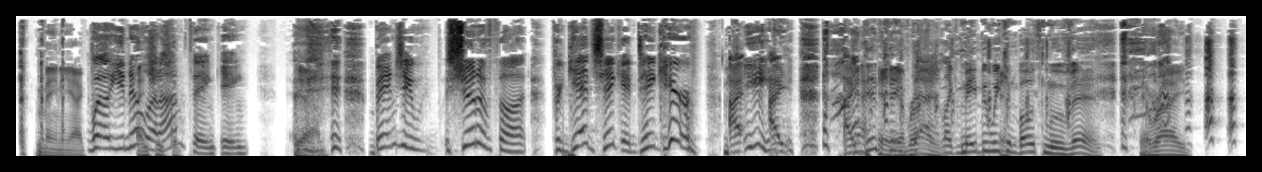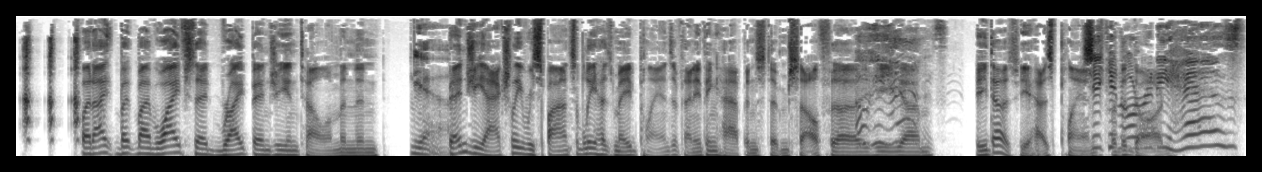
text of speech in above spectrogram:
maniac. Well, you know And what I'm thinking. Yeah. Benjy should have thought, forget chicken, take care of me. I, I did Yeah, think right. that. Like maybe we can both move in. Yeah, right. but I, but my wife said, write Benjy and tell him, and then yeah. Benjy actually responsibly has made plans. If anything happens to himself, uh, Oh, he he um, he does. He has plans Chicken for the already dog. has.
